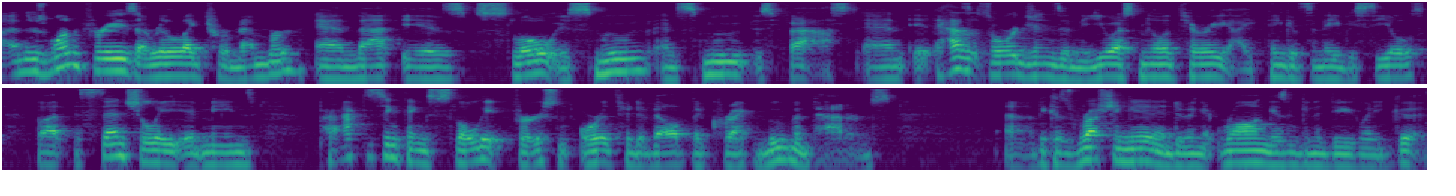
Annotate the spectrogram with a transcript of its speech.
Uh, and there's one phrase I really like to remember, and that is slow is smooth and smooth is fast. And it has its origins in the US military. I think it's the Navy SEALs, but essentially it means practicing things slowly at first in order to develop the correct movement patterns uh, because rushing it and doing it wrong isn't going to do you any good.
